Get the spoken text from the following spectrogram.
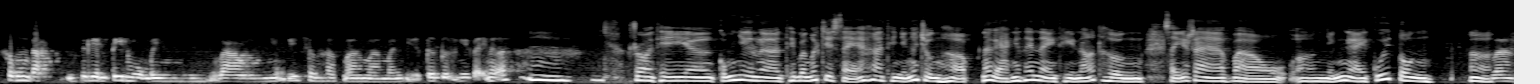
không đặt cái niềm tin của mình vào những cái trường hợp mà mà mà tương tự như vậy nữa. Ừ. Rồi thì ờ, cũng như là thì bạn có chia sẻ ha, thì những cái trường hợp nó gạt như thế này thì nó thường xảy ra vào ờ, những ngày cuối tuần. À, vâng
